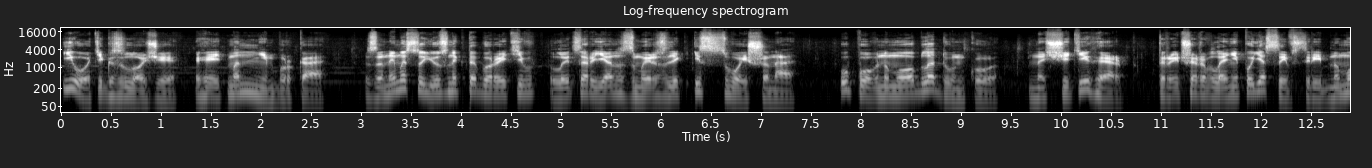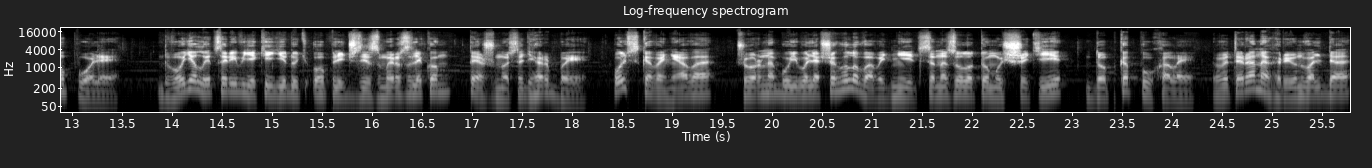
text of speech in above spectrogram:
і Отік з ложі, гейтман Німбурка. За ними союзник таборитів, лицар Ян Змерзлік із Свойшина. У повному обладунку. На щиті герб, три червлені пояси в срібному полі. Двоє лицарів, які їдуть опліч зі змерзліком, теж носять герби. Польська венява, чорна буйволяча голова видніється на золотому щиті, добка пухали, ветерана Грюнвальда,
